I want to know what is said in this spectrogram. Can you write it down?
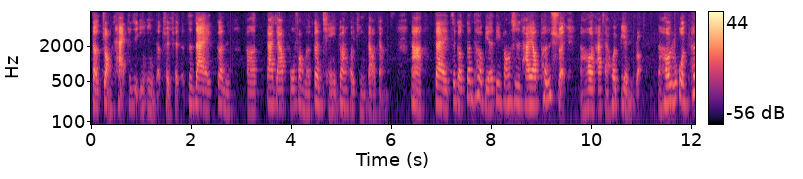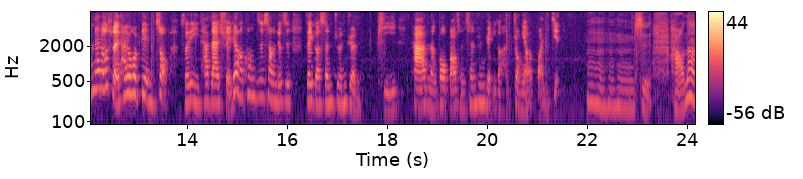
的状态，就是硬硬的、脆脆的。这在更呃大家播放的更前一段会听到这样子。那在这个更特别的地方是，它要喷水，然后它才会变软。然后，如果喷太多水，它又会变皱，所以它在水量的控制上，就是这个生春卷皮，它能够包成生春卷一个很重要的关键。嗯哼哼哼，是好。那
